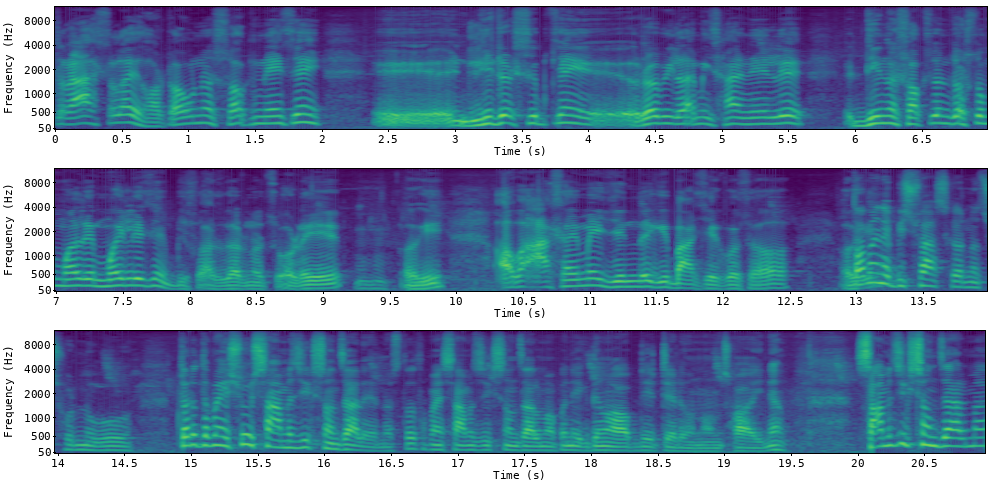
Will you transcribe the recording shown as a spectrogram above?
त्रासलाई हटाउन सक्ने चाहिँ लिडरसिप चाहिँ रवि लामी छानेले दिन सक्छन् जस्तो मैले मैले चाहिँ विश्वास गर्न छोडेँ। अघि। अब आशयमै जिन्दगी बाँचेको छ। तपाईँले विश्वास गर्न छोड्नुभयो तर तपाईँ यसो सामाजिक सञ्जाल हेर्नुहोस् त। तपाईँ सामाजिक सञ्जालमा पनि एकदमै अपडेटेड हुनुहुन्छ होइन? सामाजिक सञ्जालमा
